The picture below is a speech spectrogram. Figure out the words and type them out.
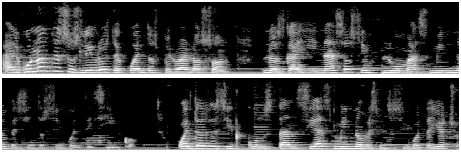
Algunos de sus libros de cuentos peruanos son Los gallinazos sin plumas 1955, Cuentos de circunstancias 1958,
